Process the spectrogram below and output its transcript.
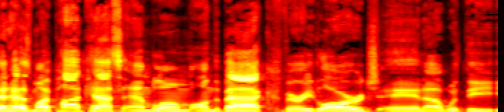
that has my podcast emblem on the back, very large, and uh, with the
